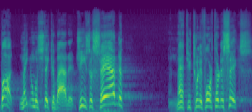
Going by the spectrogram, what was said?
But make no mistake about it, Jesus said in Matthew 24 36,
